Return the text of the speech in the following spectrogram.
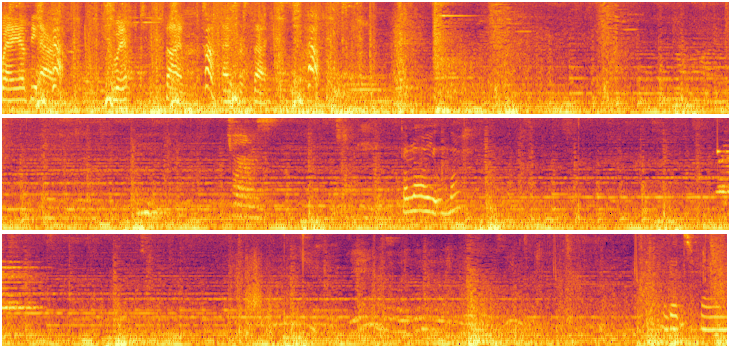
Way of the arrow. Swift, silent, and precise. That's fine.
